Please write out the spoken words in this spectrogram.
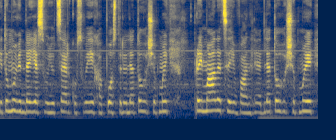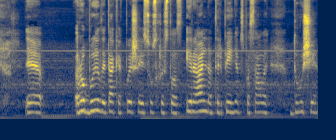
І тому Він дає свою церкву, своїх апостолів для того, щоб ми приймали це Євангеліє, для того, щоб ми е, робили так, як пише Ісус Христос, і реально терпінням спасали душі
